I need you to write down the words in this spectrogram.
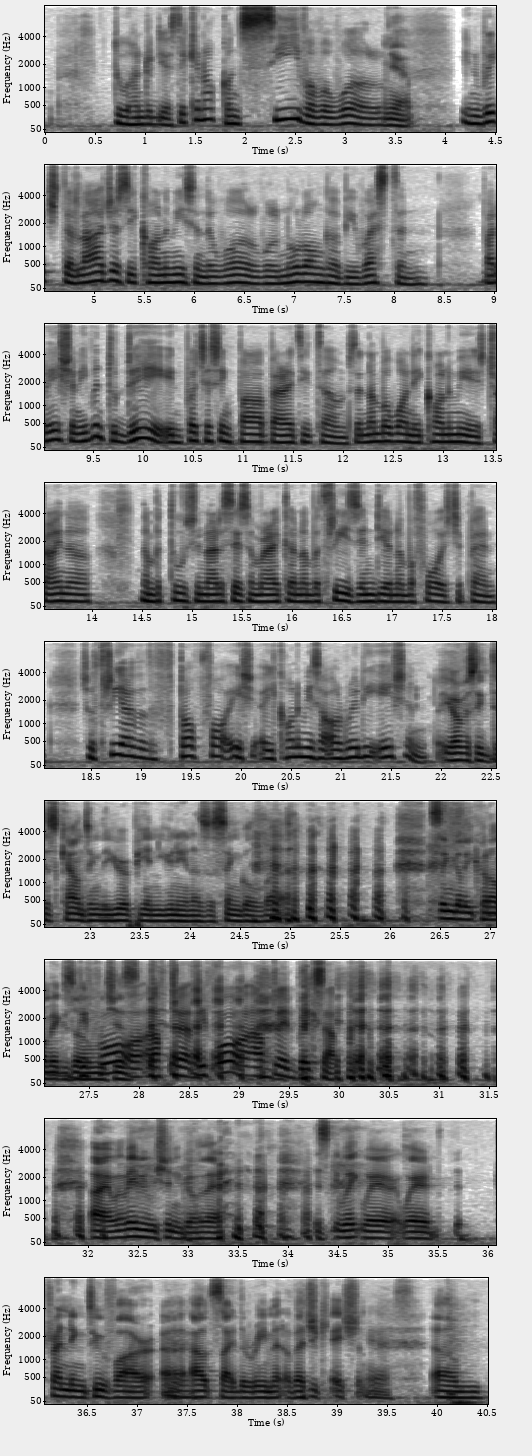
200 years. They cannot conceive of a world Yeah. in which the largest economies in the world will no longer be Western, but Asian. Even today, in purchasing power parity terms, the number one economy is China, number two is United States of America, number three is India, number four is Japan. So three out of the top four Asia economies are already Asian. You're obviously discounting the European Union as a single uh, single economic zone, before which is or after, before or after it breaks up. all right. Well, maybe we shouldn't go there. it's, we- we're we're trending too far uh, Yeah. outside the remit of education. yes. Um,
